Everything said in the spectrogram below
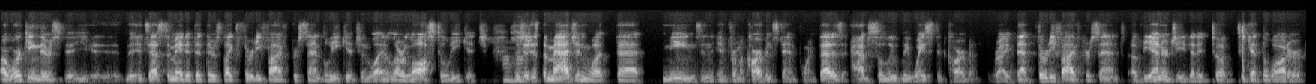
are working there's it's estimated that there's like 35% leakage and or loss to leakage. Mm-hmm. so just imagine what that means in, in from a carbon standpoint. That is absolutely wasted carbon right? That 35% of the energy that it took to get the water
